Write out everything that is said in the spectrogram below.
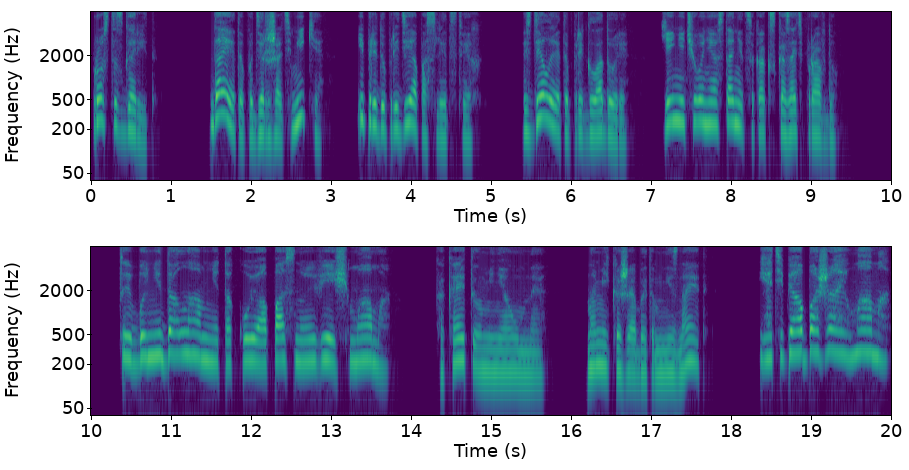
просто сгорит. Дай это подержать Мике и предупреди о последствиях. Сделай это при Гладоре. Ей ничего не останется, как сказать правду. «Ты бы не дала мне такую опасную вещь, мама». «Какая ты у меня умная. Но Мика же об этом не знает». «Я тебя обожаю, мама».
